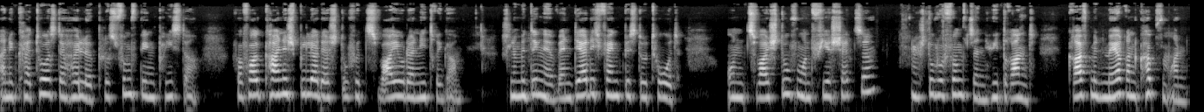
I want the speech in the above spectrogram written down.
Eine Kreatur aus der Hölle, plus 5 gegen Priester. Verfolgt keine Spieler der Stufe 2 oder niedriger. Schlimme Dinge, wenn der dich fängt, bist du tot. Und zwei Stufen und vier Schätze. Stufe 15, Hydrant. Greift mit mehreren Köpfen an.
